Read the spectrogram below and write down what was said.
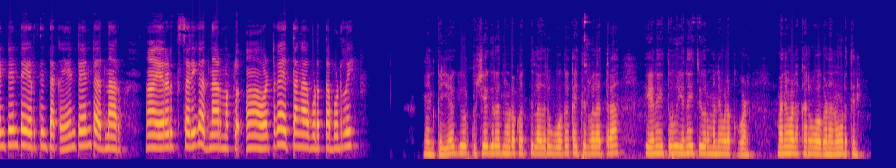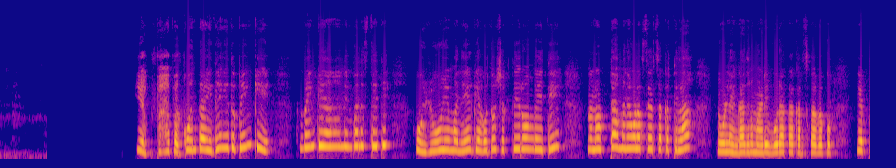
ಎಂಟೆಂಟೆ ಇರ್ತೀನಿ ತಕ. ಎಂಟೆಂಟು ಹದಿನಾರು. ಹಾ ಎರಡು ಸರಿಗೆ ಹದಿನಾರು ಮಕ್ಳು. ಹಾ ಒಟ್ಟಿಗೆ ಎತ್ತಂಗ ಆಗ್ಬಿಡುತ್ತಾ ಬಿಡ್ರಿ. ನನ್ನ ಕೈಯಾಗಿ ಇವ್ರು ಖುಷಿಯಾಗಿರೋದು ನೋಡೋಕೆ ಆಗ್ತಿಲ್ಲ ಆದ್ರೆ ಹೋಗೋಕೈತಿಲ್ವಲ್ಲ ಹತ್ರ? ಏನಾಯ್ತು ಏನಾಯ್ತು ಇವ್ರ ಮನೆ ಒಳಗೆ ಹೋಗೋಣ? ಮನೆ ಒಳಗೆ ಕರು ಹೋಗೋಣ ನೋಡ್ತೀನಿ ಯಪ್ಪ ಭಗವಂತ ಇದೇನಿದು ಬೆಂಕಿ? ಬೆಂಕಿ ನಿಂಬಲಿಸ್ತೈತಿ ಅಯ್ಯೋ, ಈ ಮನೆಗೆ ಯಾವುದೋ ಶಕ್ತಿ ಇರೋಂಗೈತಿ. ನಾನು ಒಟ್ಟ ಮನೆ ಒಳಗೆ ಸೇರ್ಸಕತ್ತಿಲ್ಲ. ಇವಳು ಹೆಂಗಾದ್ರೂ ಮಾಡಿ ಊರಕ್ಕ ಕರ್ಸ್ಕೋಬೇಕು. ಯಪ್ಪ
